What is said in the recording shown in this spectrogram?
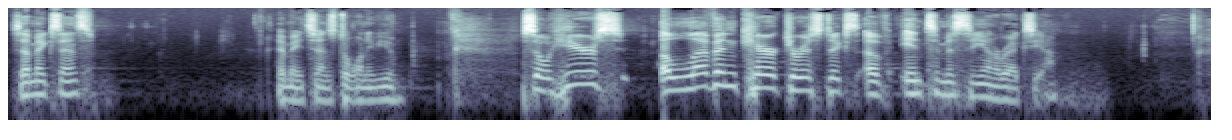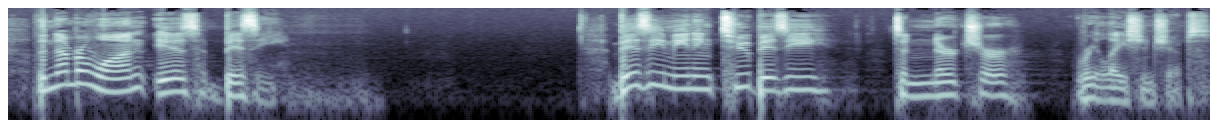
Does that make sense? It made sense to one of you. So here's 11 characteristics of intimacy anorexia. The number one is busy. Busy meaning too busy to nurture relationships.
